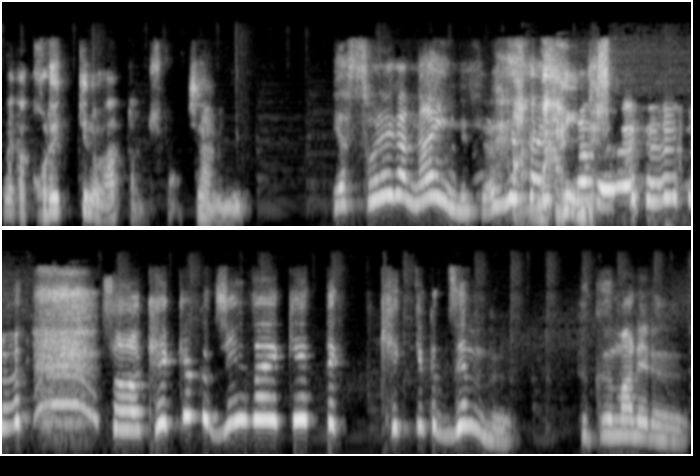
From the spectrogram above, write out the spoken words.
なんかこれっていうのがあったんですか？ちなみに。いやそれがないんですよね。あないんですか？その結局人材系って結局全部含まれる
